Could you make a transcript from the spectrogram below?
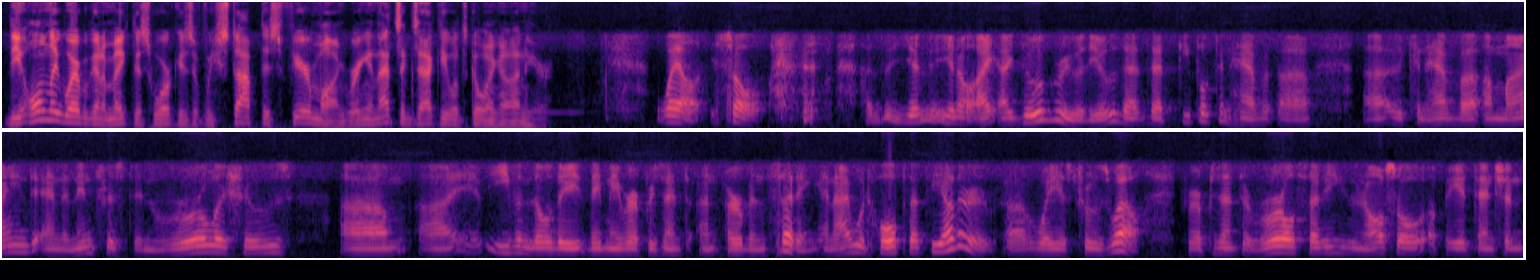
The only way we're going to make this work is if we stop this fear mongering, and that's exactly what's going on here. Well, so you, you know, I, I do agree with you that that people can have uh, uh, can have a, a mind and an interest in rural issues, um, uh, even though they they may represent an urban setting. And I would hope that the other uh, way is true as well. If you represent a rural setting, you can also pay attention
